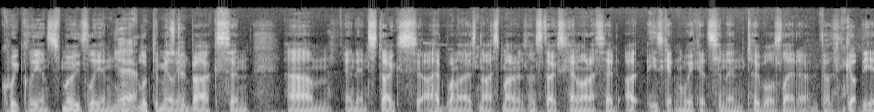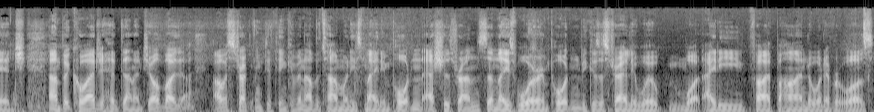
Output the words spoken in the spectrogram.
quickly and smoothly and Yeah, look, looked a million bucks. And um, and then Stokes, I had one of those nice moments when Stokes came on. I said, uh, he's getting wickets, and then two balls later, got, got the edge. Um, but Khawaja had done a job. I, I was struggling to think of another time when he's made important Ashes runs, and these were important because Australia were, what, 85 behind or whatever it was.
